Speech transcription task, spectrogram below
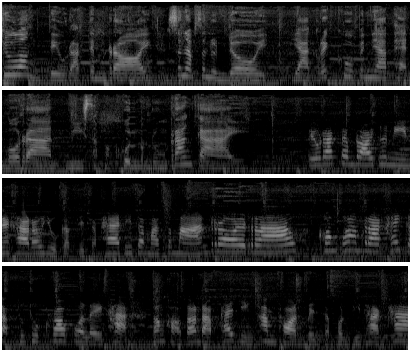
ช่วงติวรักเต็มร้อย สนับสนุนโดย ยาเกร็กคูเป็นยาแผนโบราณ มีสรรพคุณบำรุงร่างกายติวรักเต็มร้อยคืนนี้นะคะ เราอยู่กับจิตแพทย์ที่จะมาสมานรอยร้าวของความรักให้กับทุกๆ ครอบครัวเลยค่ะ ต้องขอต้อนรับแพทย์หญิงอัมพรเบญจพลพิทักษ์ค่ะ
